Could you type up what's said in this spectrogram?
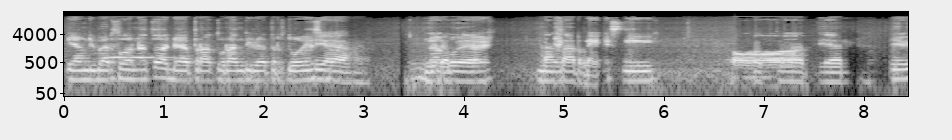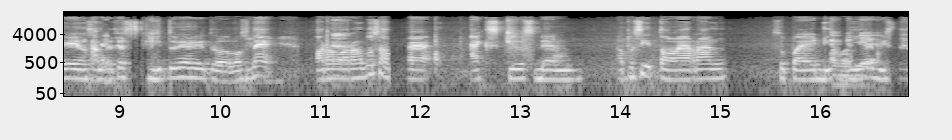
yang di Barcelona tuh ada peraturan tidak tertulis Iya. nggak boleh kasar. Messi Oh, Latihan. ya yang sampai ke segitunya gitu loh maksudnya orang-orang tuh sampai excuse dan apa sih toleran supaya di- dia dia. bisa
